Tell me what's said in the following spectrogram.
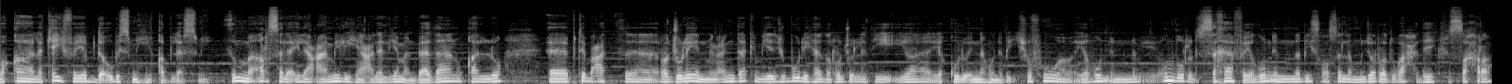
وقال كيف يبدأ باسمه قبل اسمي؟ ثم أرسل إلى عامله على اليمن باذان وقال له آه، بتبعث آه، رجلين من عندك بيجيبوا لي هذا الرجل الذي يقول إنه نبي. شوف هو يظن إنه نبي. انظر السخافة يظن إن النبي صلى الله عليه وسلم مجرد واحد هيك في الصحراء.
